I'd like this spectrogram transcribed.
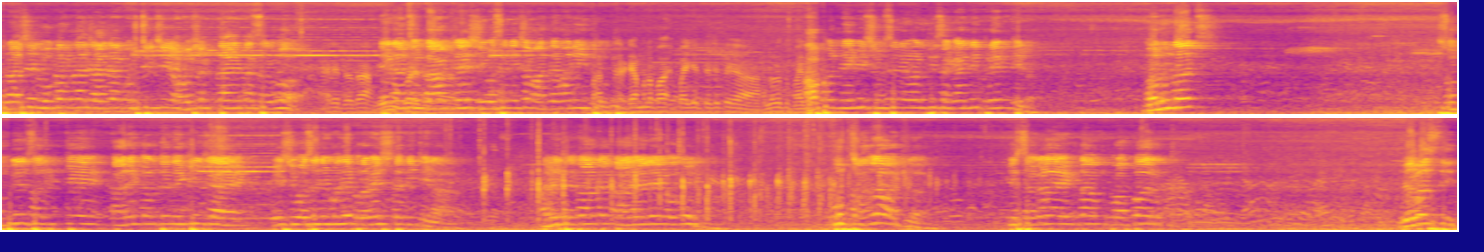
तर असे लोकांना ज्या ज्या गोष्टीची आवश्यकता आहे त्या सर्व शिवसेनेच्या माध्यमाने आपण नेहमी शिवसेनेवरती सगळ्यांनी प्रेम केलं. म्हणूनच स्वप्नील सारखे कार्यकर्ते देखील जे आहे हे शिवसेनेमध्ये प्रवेश त्यांनी केला. आणि त्याचा आता कार्यालय बघून खूप चांगलं वाटलं की सगळं एकदम प्रॉपर व्यवस्थित.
